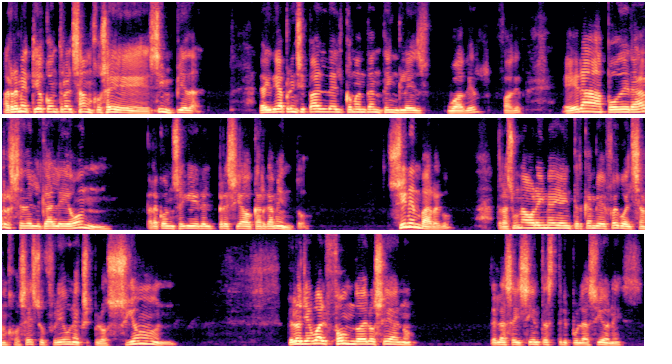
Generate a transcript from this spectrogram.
arremetió contra el San José sin piedad. La idea principal del comandante inglés Wagger, Fager, era apoderarse del galeón para conseguir el preciado cargamento. Sin embargo, tras una hora y media de intercambio de fuego, el San José sufrió una explosión que lo llevó al fondo del océano de las 600 tripulaciones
